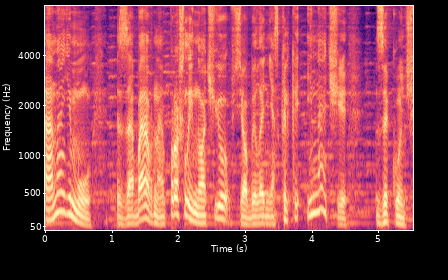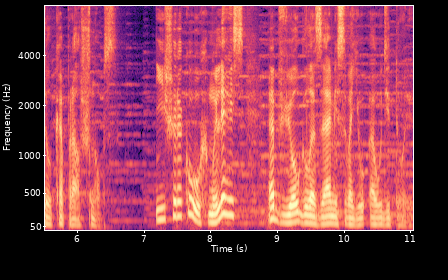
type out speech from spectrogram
она ему... Забавно, прошлой ночью все было несколько иначе, закончил капрал Шнопс. И, широко ухмыляясь, обвел глазами свою аудиторию.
